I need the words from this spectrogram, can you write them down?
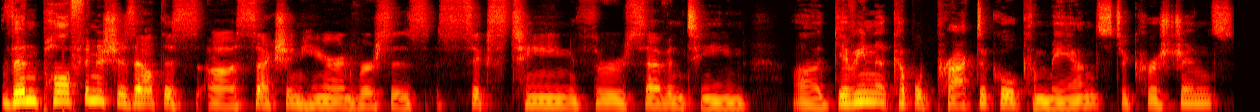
Then Paul finishes out this uh, section here in verses 16 through 17 uh, giving a couple practical commands to Christians,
